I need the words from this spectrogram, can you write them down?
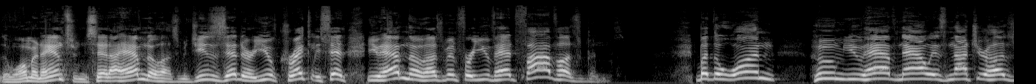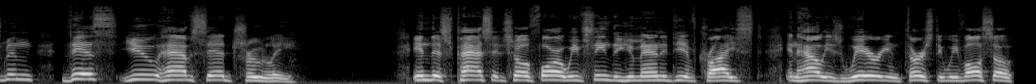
The woman answered and said, I have no husband. Jesus said to her, You have correctly said, You have no husband, for you've had five husbands. But the one whom you have now is not your husband. This you have said truly. In this passage so far, we've seen the humanity of Christ and how he's weary and thirsty. We've also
